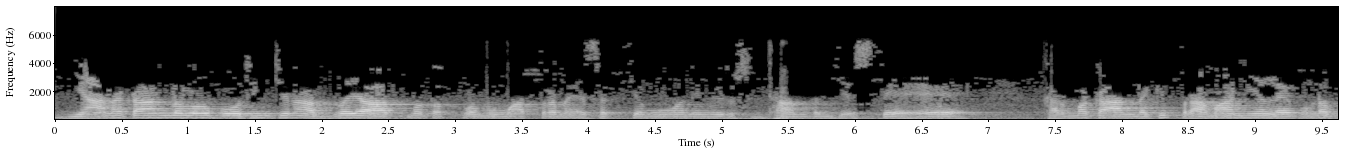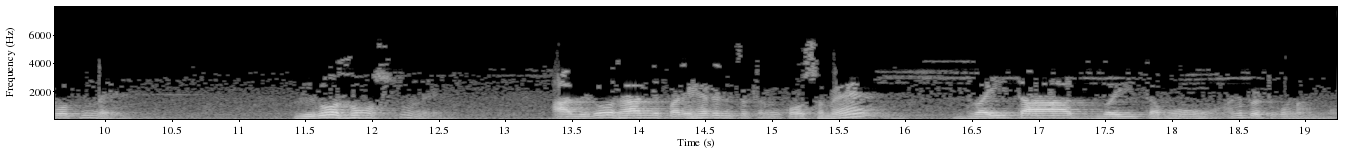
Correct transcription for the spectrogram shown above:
జ్ఞానకాండలో బోధించిన అద్వయ ఆత్మతత్వము మాత్రమే సత్యము అని మీరు సిద్ధాంతం చేస్తే కర్మకాండకి ప్రామాణ్యం లేకుండా పోతుంది. విరోధం వస్తుంది. ఆ విరోధాన్ని పరిహరించటం కోసమే ద్వైతాద్వైతము అని పెట్టుకున్నాము.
